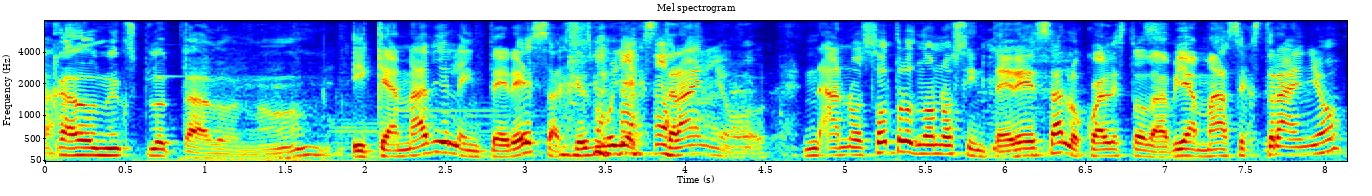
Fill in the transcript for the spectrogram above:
mercado no explotado, ¿no? Y que a nadie le interesa, que es muy extraño. A nosotros no nos interesa, lo cual es todavía más extraño.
